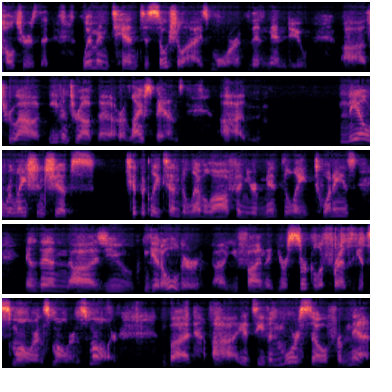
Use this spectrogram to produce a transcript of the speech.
cultures, that women tend to socialize more than men do uh, throughout, even throughout the, our lifespans. Um, male relationships typically tend to level off in your mid to late 20s and then uh, as you get older, uh, you find that your circle of friends gets smaller and smaller and smaller. But uh, it's even more so for men.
